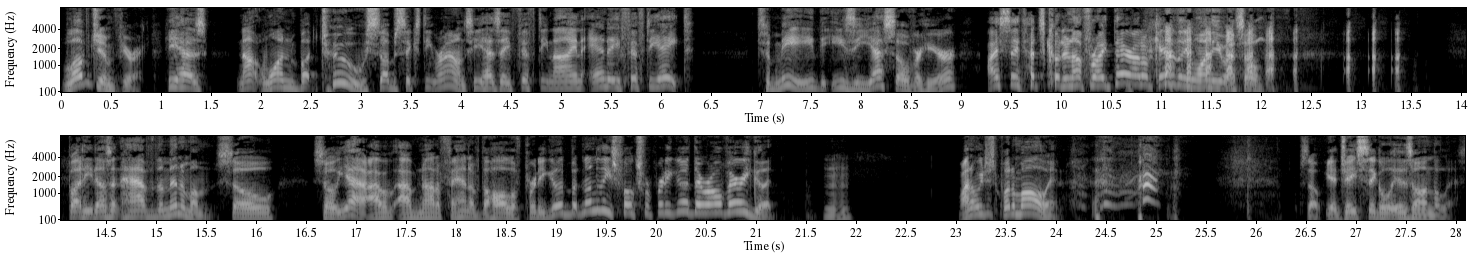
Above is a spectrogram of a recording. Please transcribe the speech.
Love Jim Furyk. He has not one but two sub 60 rounds. He has a 59 and a 58. To me, the easy yes over here, I say that's good enough right there. I don't care that he won the U.S. Open. But he doesn't have the minimum. So, so yeah, I, I'm not a fan of the Hall of Pretty Good, but none of these folks were pretty good. They were all very good. Mm-hmm. Why don't we just put them all in? so, yeah, Jay Sigel is on the list.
